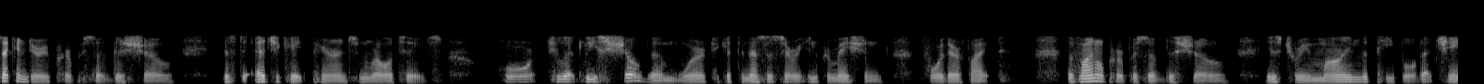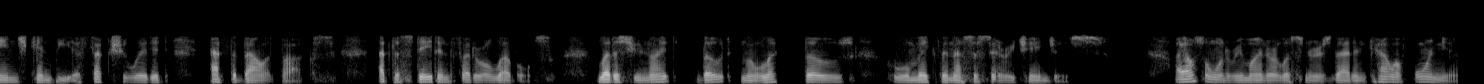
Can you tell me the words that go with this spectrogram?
secondary purpose of this show is to educate parents and relatives or to at least show them where to get the necessary information for their fight. The final purpose of this show is to remind the people that change can be effectuated at the ballot box, at the state and federal levels. Let us unite, vote, and elect those who will make the necessary changes. I also want to remind our listeners that in California,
